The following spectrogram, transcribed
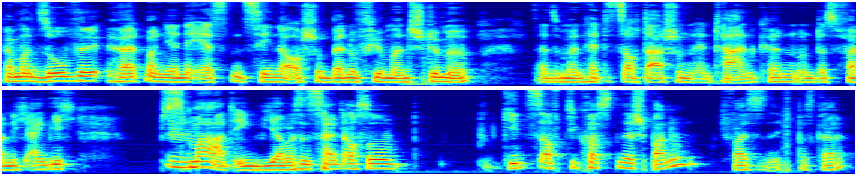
Wenn man so will, hört man ja in der ersten Szene auch schon Benno Fürmanns Stimme. Also man hätte es auch da schon enttarnen können und das fand ich eigentlich smart irgendwie, aber es ist halt auch so, geht's auf die Kosten der Spannung? Ich weiß es nicht, Pascal.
